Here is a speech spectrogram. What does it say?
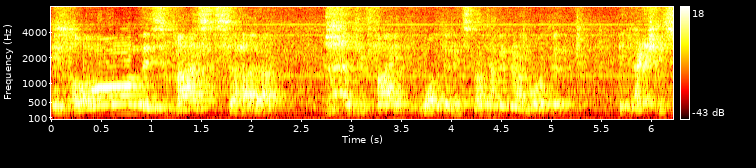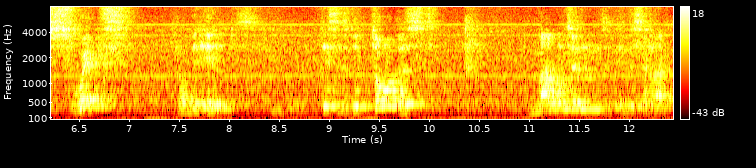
in all this vast Sahara that you find water. It's not underground water. It actually sweats from the hills. This is the tallest mountains in the Sahara.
